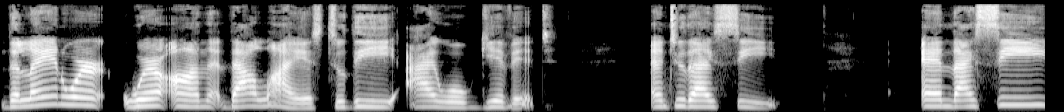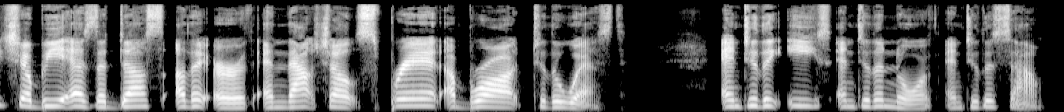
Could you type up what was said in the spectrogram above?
The land where, whereon thou liest, to thee I will give it, and to thy seed. And thy seed shall be as the dust of the earth, and thou shalt spread abroad to the west, and to the east, and to the north, and to the south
